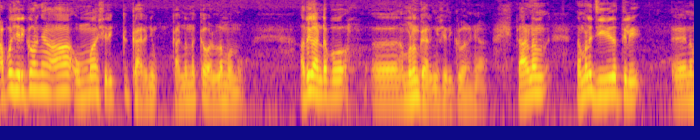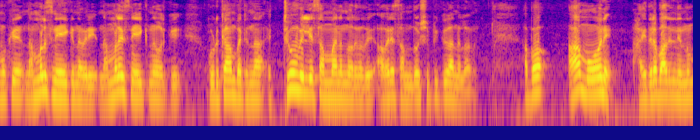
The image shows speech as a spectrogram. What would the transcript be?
അപ്പോൾ ശരിക്കും പറഞ്ഞാൽ ആ ഉമ്മ ശരിക്കും കരഞ്ഞു. കണ്ണിന്നൊക്കെ വെള്ളം വന്നു. അത് കണ്ടപ്പോൾ നമ്മളും കരഞ്ഞു ശരിക്കും പറഞ്ഞാൽ. കാരണം നമ്മുടെ ജീവിതത്തിൽ നമുക്ക് നമ്മൾ സ്നേഹിക്കുന്നവർ നമ്മളെ സ്നേഹിക്കുന്നവർക്ക് കൊടുക്കാൻ പറ്റുന്ന ഏറ്റവും വലിയ സമ്മാനം എന്ന് പറയുന്നത് അവരെ സന്തോഷിപ്പിക്കുക എന്നുള്ളതാണ്. അപ്പോൾ ആ മോന് ഹൈദരാബാദിൽ നിന്നും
